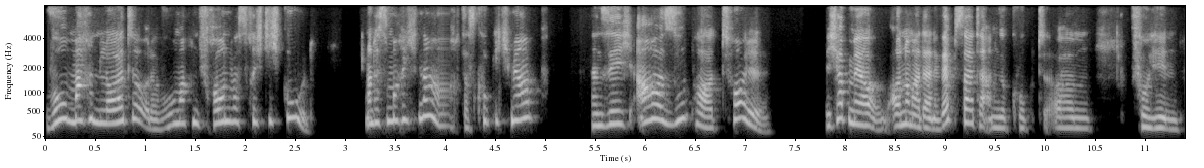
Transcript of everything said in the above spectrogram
wo machen Leute oder wo machen Frauen was richtig gut? Und das mache ich nach. Das gucke ich mir ab. Dann sehe ich, ah, super, toll. Ich habe mir auch nochmal deine Webseite angeguckt ähm, vorhin.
